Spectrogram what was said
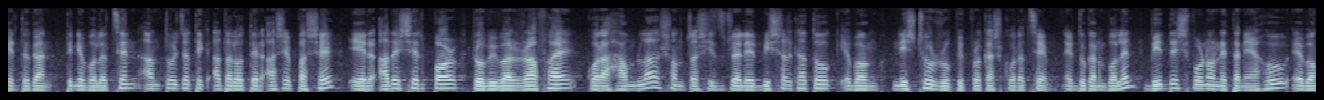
এরদোগান। তিনি বলেছেন, আন্তর্জাতিক আদালতের আশেপাশে এর আদেশের পর রবিবার রাফায় করা হামলা সন্ত্রাস ইসরায়েলের বিশ্বাসঘাতক এবং নিষ্ঠুর রূপে প্রকাশ করেছে। এরদোগান বলেন, বিদ্বেষপূর্ণ নেতানিয়াহু এবং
